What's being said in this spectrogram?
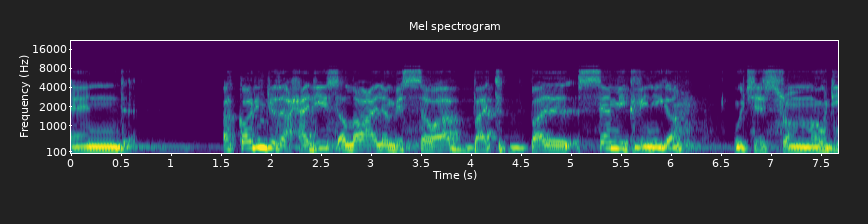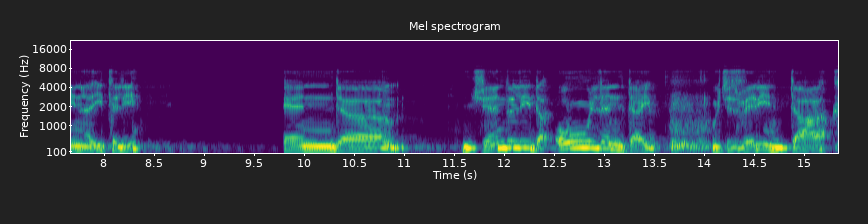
And according to the hadith, Allah alam bis sawab, but balsamic vinegar, which is from Modena, Italy. And uh, generally the olden type, which is very dark.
